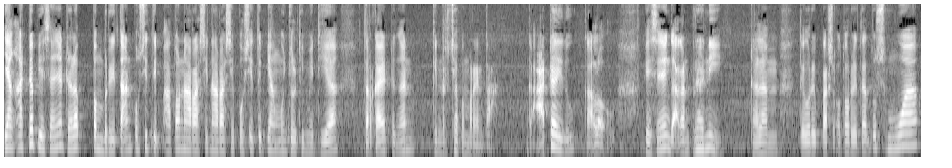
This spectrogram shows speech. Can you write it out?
Yang ada biasanya adalah pemberitaan positif atau narasi-narasi positif yang muncul di media terkait dengan kinerja pemerintah. Nggak ada itu. Kalau biasanya nggak akan berani dalam teori pers otoriter itu semua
